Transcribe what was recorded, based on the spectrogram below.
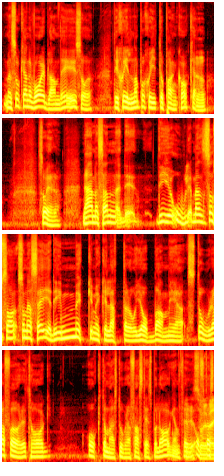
Men så kan det vara ibland, det är ju så. Det är skillnad på skit och pannkaka. Ja. Så är det. Nej men sen, det, det är ju olika, men som, som jag säger, det är mycket, mycket lättare att jobba med stora företag och de här stora fastighetsbolagen. För oftast,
